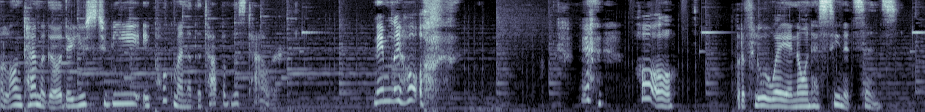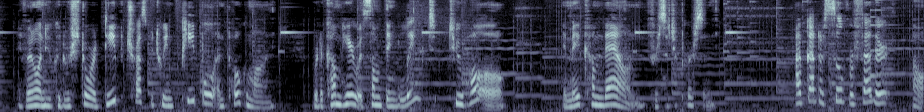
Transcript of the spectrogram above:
A long time ago, there used to be a Pokemon at the top of this tower. Namely Ho. Ho. But it flew away and no one has seen it since. If anyone who could restore deep trust between people and Pokemon were to come here with something linked to Ho, it may come down for such a person. I've got a silver feather. Oh.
